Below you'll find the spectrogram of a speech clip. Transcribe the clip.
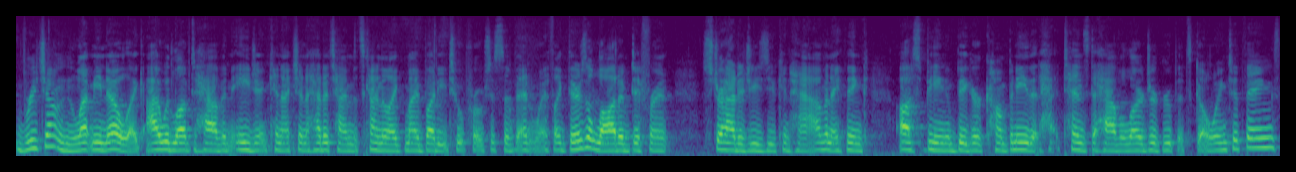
reach out and let me know. Like I would love to have an agent connection ahead of time that's kind of like my buddy to approach this event with. Like there's a lot of different strategies you can have and I think us being a bigger company that ha- tends to have a larger group that's going to things,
